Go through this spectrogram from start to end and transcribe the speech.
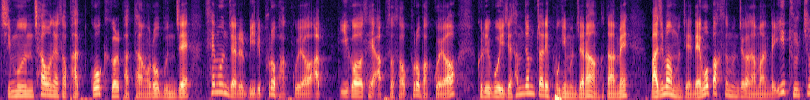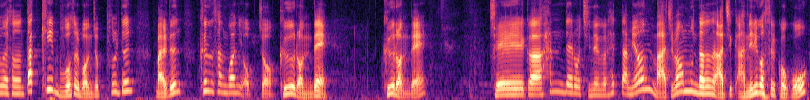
지문 차원에서 받고 그걸 바탕으로 문제 세 문제를 미리 풀어봤고요. 앞 이것에 앞서서 풀어봤고요. 그리고 이제 3점짜리 보기 문제랑 그 다음에 마지막 문제 네모 박스 문제가 남았는데 이 둘 중에서는 딱히 무엇을 먼저 풀든 말든 큰 상관이 없죠. 그런데 그런데 제가 한 대로 진행을 했다면 마지막 문단은 아직 안 읽었을 거고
